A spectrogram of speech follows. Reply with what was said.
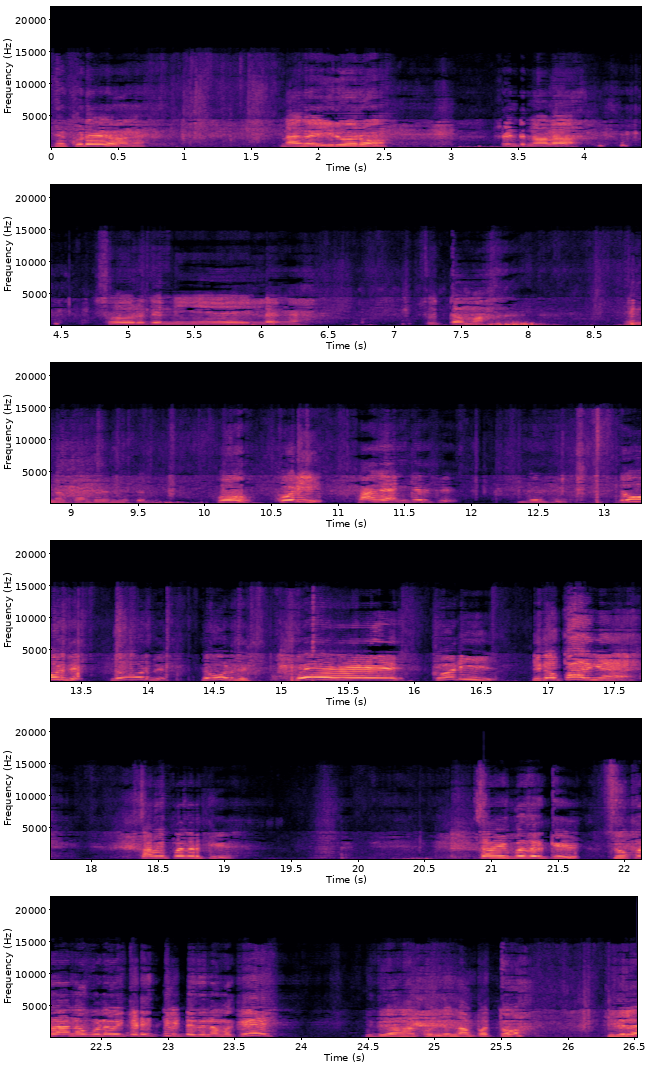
என் கூடவே வாங்க. நாங்க இருவரும். ரெண்டு நாளா? சோறு தண்ணியே இல்லைங்க. சுத்தமா. என்ன பண்றதுன்னு தெரியல. ஓ கோடி. வாங்க இங்க இருக்கு. இங்க இருக்கு. இதோ ஓடுது. இதோ ஓடுது. இதோ ஓடுது. ஏ கோடி. இதோ பாருங்க. சமைப்பதற்கு. சமைப்பதற்கு சூப்பரான உணவு கிடைத்து விட்டது நமக்கு. இது ஆனா கொஞ்சம் தான் பத்தும். இதுல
